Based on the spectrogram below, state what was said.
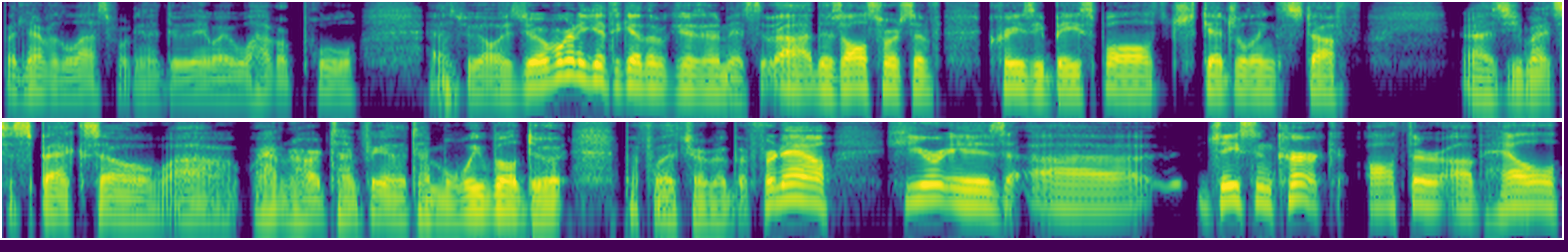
But nevertheless, we're going to do it anyway. We'll have a pool as we always do. We're going to get together because I miss. Uh, there's all sorts of crazy baseball scheduling stuff, as you might suspect. So uh, we're having a hard time figuring out the time, but we will do it before the tournament. But for now, here is uh, Jason Kirk, author of Hell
